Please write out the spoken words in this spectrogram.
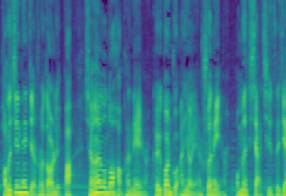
好了，今天解说到这里吧。想看更多好看电影，可以关注安小言说电影。我们下期再见。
